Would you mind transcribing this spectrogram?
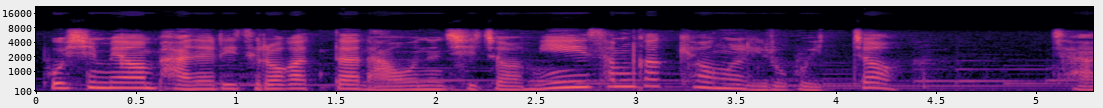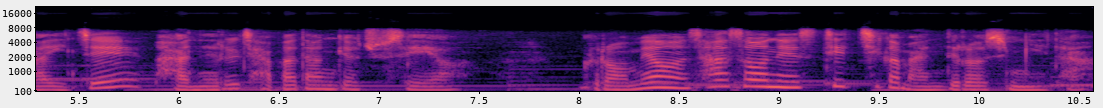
보시면 바늘이 들어갔다 나오는 지점이 삼각형을 이루고 있죠? 자, 이제 바늘을 잡아당겨 주세요. 그러면 사선의 스티치가 만들어집니다.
